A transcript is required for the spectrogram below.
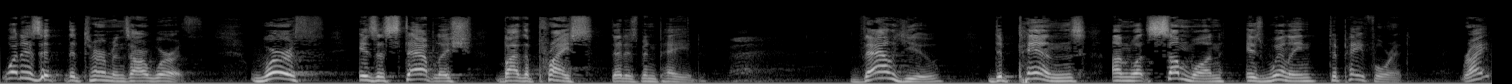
What is it that determines our worth? Worth is established by the price that has been paid. Value depends on what someone is willing to pay for it, right?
